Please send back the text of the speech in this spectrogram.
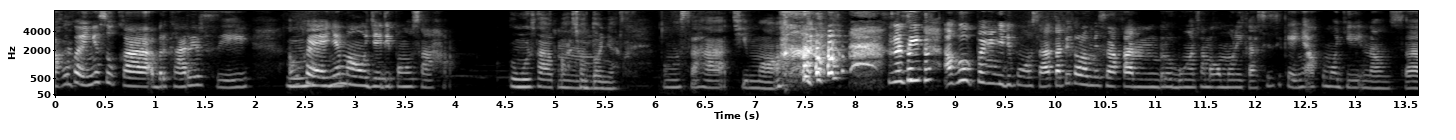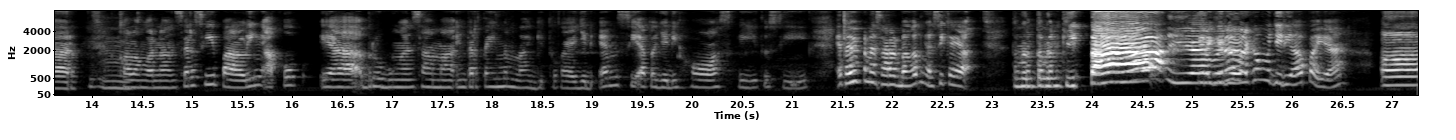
Aku kayaknya suka berkarir sih. Aku Hmm. kayaknya mau jadi pengusaha. Pengusaha apa Hmm. contohnya? Pengusaha cimol. Enggak sih, aku pengen jadi pengusaha, tapi kalau misalkan berhubungan sama komunikasi sih kayaknya aku mau jadi announcer. Hmm. Kalau nggak announcer sih paling aku ya berhubungan sama entertainment lah gitu, kayak jadi MC atau jadi host kayak gitu sih. Eh tapi penasaran banget gak sih kayak teman-teman kita? Iya, Kira-kira mereka mau jadi apa ya? Eh,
